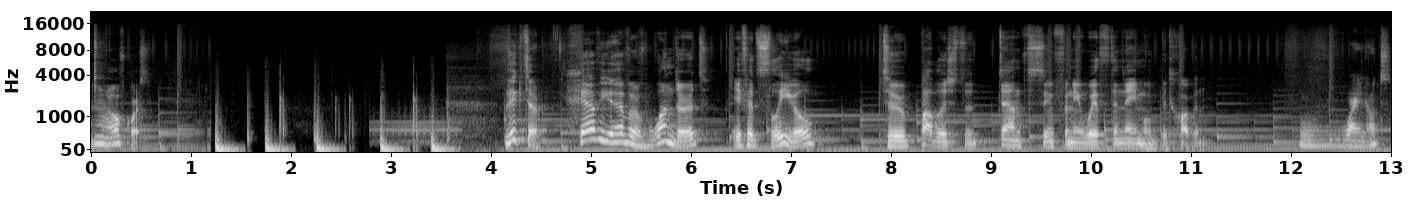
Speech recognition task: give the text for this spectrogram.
Mm, of course. Victor, have you ever wondered if it's legal to publish the 10th symphony with the name of Beethoven? Why not?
